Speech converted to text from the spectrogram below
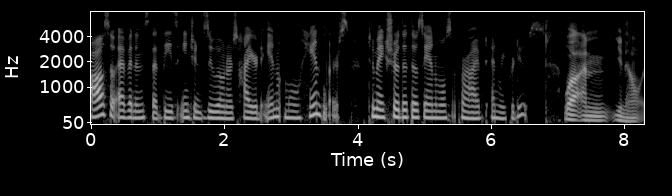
also evidence that these ancient zoo owners hired animal handlers to make sure that those animals thrived and reproduce. Well, and you know,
